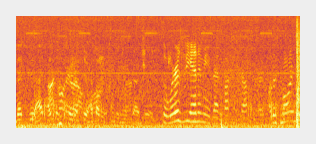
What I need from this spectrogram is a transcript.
That's good. I, I didn't see that too. I thought it was something this guy did. So where's the enemy that fucking crossed the road? Oh, there's more in the tree, in the tree, in the tree. Contact sub. What the fuck is that?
